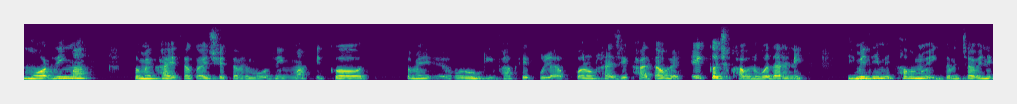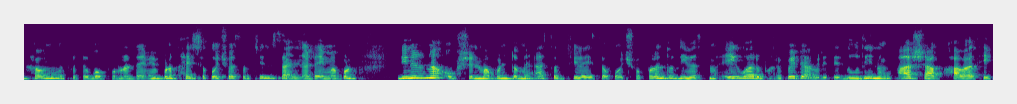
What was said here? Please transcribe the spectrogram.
મોર્નિંગમાં તમે ખાઈ શકાય છે. તમે મોર્નિંગમાં એક, તમે રોટી, ભાખરી, પુલાવ, પરોઠા જે ખાતા હોય એક જ ખાવાનું, વધારે નહીં. ધીમે ધીમે ખાવાનું, એકદમ ચાવીને ખાવાનું અથવા તો બપોરના ટાઈમે પણ ખાઈ શકો છો આ સબ્જી સાંજના ટાઈમમાં પણ ડિનરના ઓપ્શનમાં પણ તમે આ સબ્જી લઈ શકો છો. પરંતુ દિવસમાં એકવાર ભરપેટ આવી રીતે દૂધીનું આ શાક ખાવાથી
